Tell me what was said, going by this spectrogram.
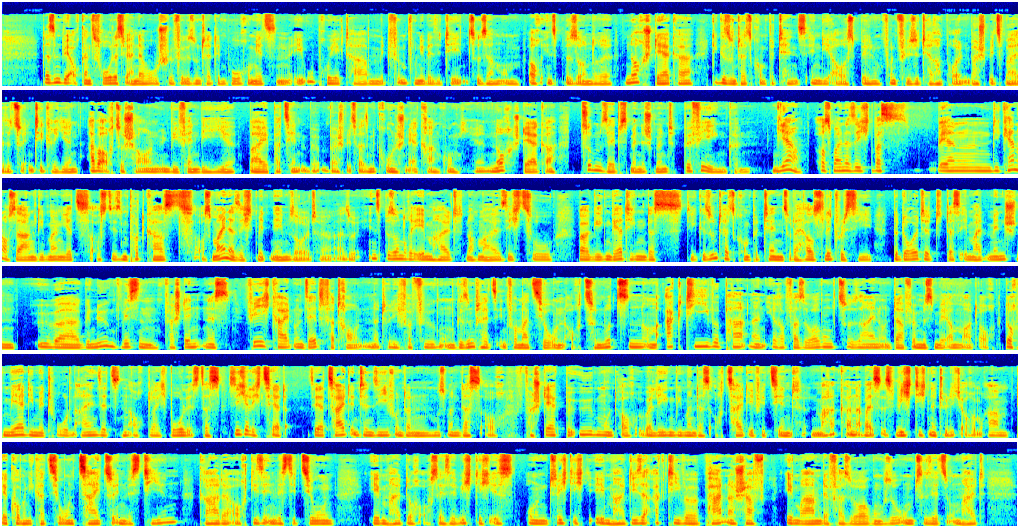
da sind wir auch ganz froh, dass wir an der Hochschule für Gesundheit in Bochum jetzt ein EU-Projekt haben mit fünf Universitäten zusammen, um auch insbesondere noch stärker die Gesundheitskompetenz in die Ausbildung von Physiotherapeuten beispielsweise zu integrieren, aber auch zu schauen, inwiefern wir hier bei Patienten beispielsweise mit chronischen Erkrankungen hier noch stärker zum Selbstmanagement befähigen können. Ja, aus meiner Sicht, was wären die Kernaussagen, die man jetzt aus diesem Podcast aus meiner Sicht mitnehmen sollte. Also insbesondere eben halt nochmal sich zu vergegenwärtigen, dass die Gesundheitskompetenz oder Health Literacy bedeutet, dass eben halt Menschen über genügend Wissen, Verständnis, Fähigkeiten und Selbstvertrauen natürlich verfügen, um Gesundheitsinformationen auch zu nutzen, um aktive Partner in ihrer Versorgung zu sein. Und dafür müssen wir auch doch mehr die Methoden einsetzen. Auch gleichwohl ist das sicherlich zert sehr zeitintensiv und dann muss man das auch verstärkt beüben und auch überlegen, wie man das auch zeiteffizient machen kann. Aber es ist wichtig natürlich auch im Rahmen der Kommunikation Zeit zu investieren. Gerade auch diese Investition eben halt doch auch sehr, sehr wichtig ist und wichtig eben halt diese aktive Partnerschaft im Rahmen der Versorgung so umzusetzen, um halt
